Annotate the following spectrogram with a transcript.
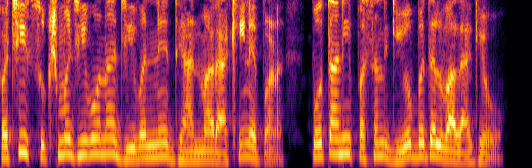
પછી સૂક્ષ્મજીવોના જીવનને ધ્યાનમાં રાખીને પણ પોતાની પસંદગીઓ બદલવા લાગ્યો.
